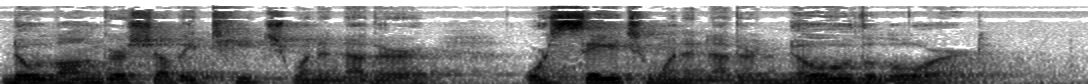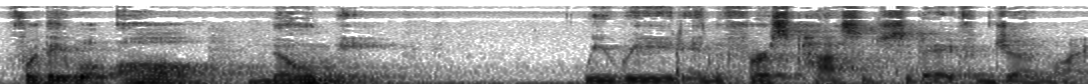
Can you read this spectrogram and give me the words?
No longer shall they teach one another or say to one another, Know the Lord, for they will all know me. We read in the first passage today from Jeremiah.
